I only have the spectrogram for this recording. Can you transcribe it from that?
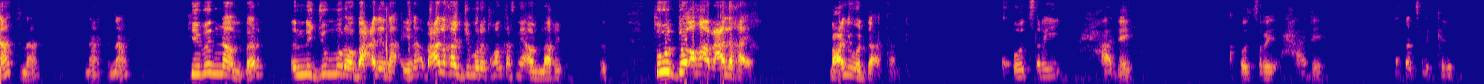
ናትና ናትና ሂብና እምበር እንጅምሮ ባዕልና ኢና ባዕልካ ጅምሮ ትኾንካስ ናይ ኣምላኽ ትውድኦ ከዓ ባዕልኻ ኢኻ ባዕሉ ይወዳእካ ቁፅሪ ሓደ ቁፅሪ ሓደ ቁፅሪ ክልተ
